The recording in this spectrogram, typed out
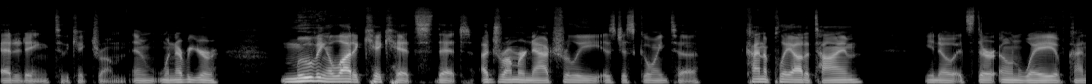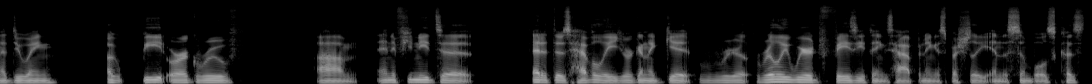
editing to the kick drum. And whenever you're moving a lot of kick hits that a drummer naturally is just going to kind of play out of time, you know, it's their own way of kind of doing a beat or a groove. Um, and if you need to edit those heavily, you're going to get re- really weird phasey things happening, especially in the cymbals, because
